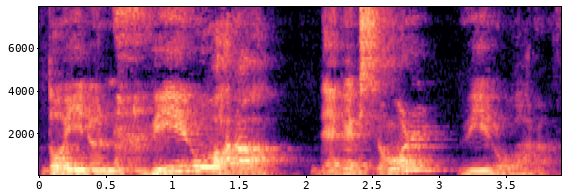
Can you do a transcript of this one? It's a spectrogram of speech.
너희는 위로하라. 내 백성을 위로하라.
